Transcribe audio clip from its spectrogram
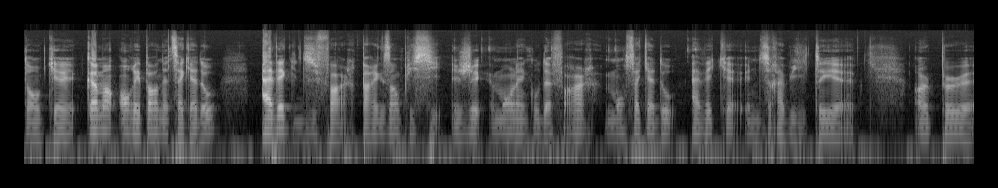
Donc, euh, comment on répare notre sac à dos? Avec du fer. Par exemple, ici, j'ai mon lingot de fer, mon sac à dos avec euh, une durabilité euh, un peu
